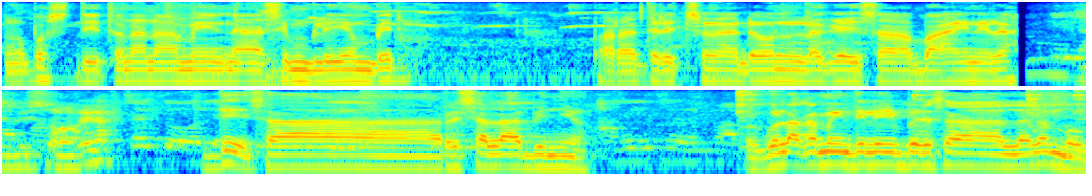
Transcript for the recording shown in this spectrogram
Mga boss, dito na namin na-assembly yung bed. Para diretso na doon lagay sa bahay nila. Hindi, sa Rizal Avenue. Pag wala kaming deliver sa Lalamog,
